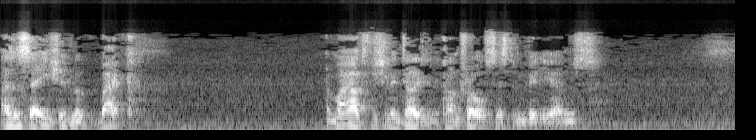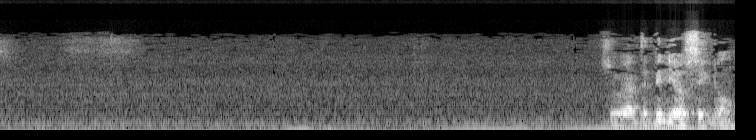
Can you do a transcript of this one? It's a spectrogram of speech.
As I say, you should look back at my artificial intelligence control system videos So we have the video signal,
